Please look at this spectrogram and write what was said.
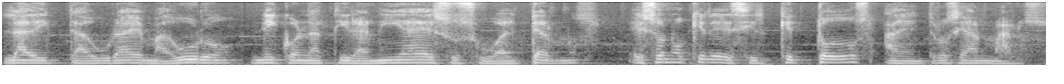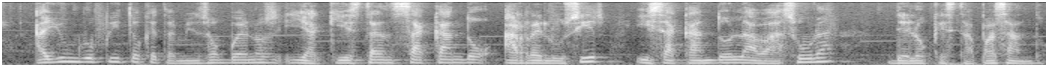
la dictadura de Maduro ni con la tiranía de sus subalternos, eso no quiere decir que todos adentro sean malos. Hay un grupito que también son buenos y aquí están sacando a relucir y sacando la basura de lo que está pasando.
